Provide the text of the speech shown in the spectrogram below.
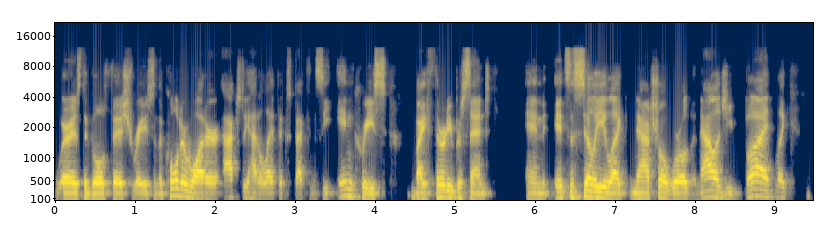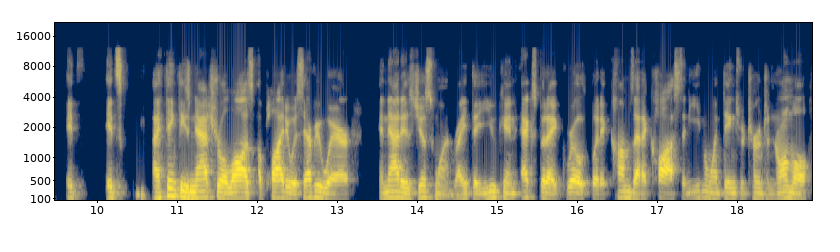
whereas the goldfish raised in the colder water actually had a life expectancy increase by 30%. And it's a silly, like natural world analogy, but like it's it's I think these natural laws apply to us everywhere and that is just one right? That you can expedite growth but it comes at a cost. And even when things return to normal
